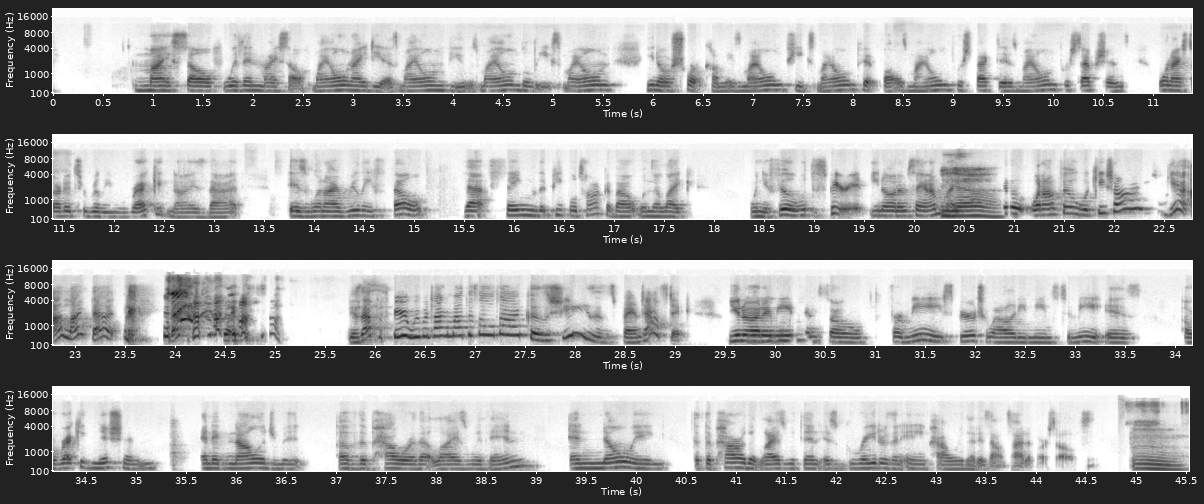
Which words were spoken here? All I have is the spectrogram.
myself within myself my own ideas my own views my own beliefs my own you know shortcomings my own peaks my own pitfalls my own perspectives my own perceptions when i started to really recognize that is when i really felt that thing that people talk about when they're like when you feel with the spirit you know what i'm saying i'm like yeah. when i feel with keyshawn yeah i like that is that the spirit we've been talking about this whole time because she's is fantastic you know mm-hmm. what I mean? Mm-hmm. And so for me, spirituality means to me is a recognition and acknowledgement of the power that lies within and knowing that the power that lies within is greater than any power that is outside of ourselves. Mm.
